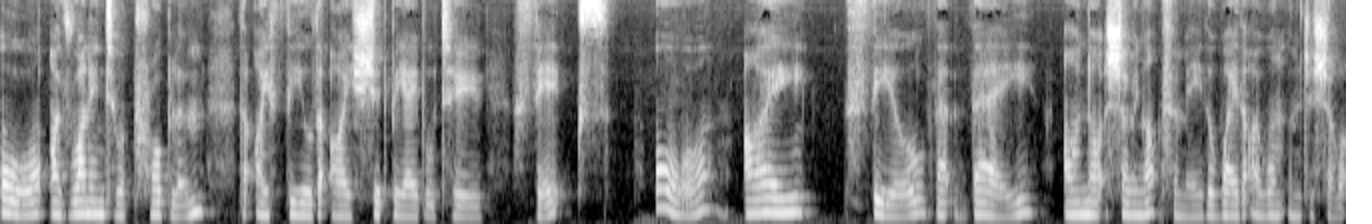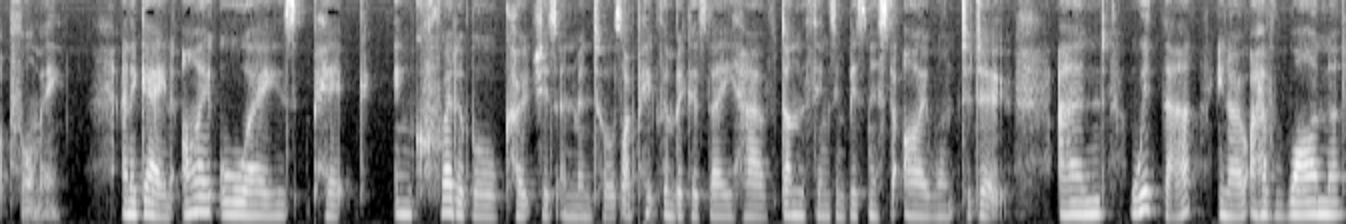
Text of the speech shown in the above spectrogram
or I've run into a problem that I feel that I should be able to fix, or I feel that they are not showing up for me the way that I want them to show up for me. And again, I always pick incredible coaches and mentors. I pick them because they have done the things in business that I want to do. And with that, you know, I have one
